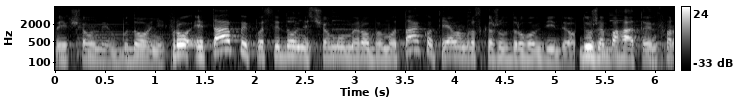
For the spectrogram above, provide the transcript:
якщо вони вбудовані. Про етапи, послідовність, чому ми робимо так, от я вам розкажу в другому відео. Дуже багато інформації.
